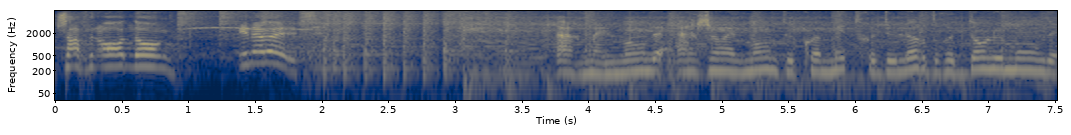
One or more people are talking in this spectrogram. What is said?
schaffen Ordnung in der Welt. Armes allemandes, argent allemand, de quoi mettre de l'ordre dans le monde.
